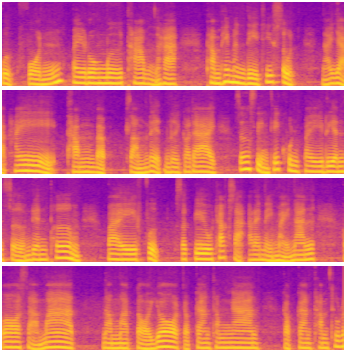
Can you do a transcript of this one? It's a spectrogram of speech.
ฝึกฝนไปลงมือทำนะคะทำให้มันดีที่สุด นะอยากให้ทำแบบสำเร็จเลยก็ได้ ซึ่งสิ่งที่คุณไปเรียนเสริมเรียนเพิ่ม ไปฝึกสกิลทักษะอะไรใหม่ ๆ นั้น ก็สามารถนำมาต่อยอดกับการทำงาน กับการทำธุร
